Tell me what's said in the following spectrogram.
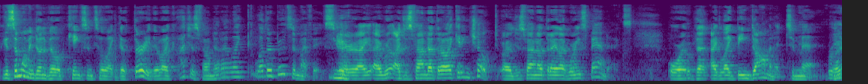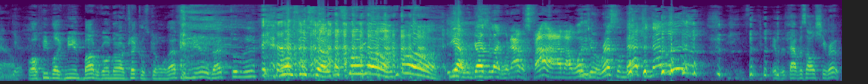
because some women don't develop kinks until like they're thirty. They're like, I just found out I like leather boots in my face, Yeah. or I I, re- I just found out that I like getting choked, or I just found out that I like wearing spandex. Or that I like being dominant to men. Right. You know? Yep. While people like me and Bob are going down our checklist going, well, that's in here, that's in there. Where's this at? What's going on? Come on. Yeah, where guys are like, when I was five, I went to a wrestling match, and that was it. It was, that was all she wrote.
